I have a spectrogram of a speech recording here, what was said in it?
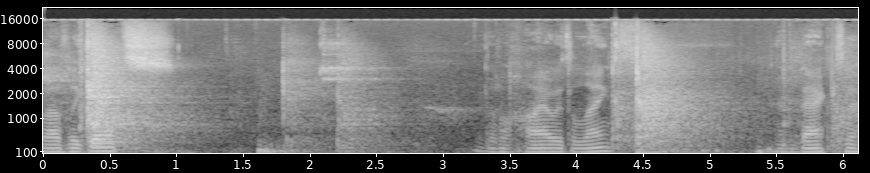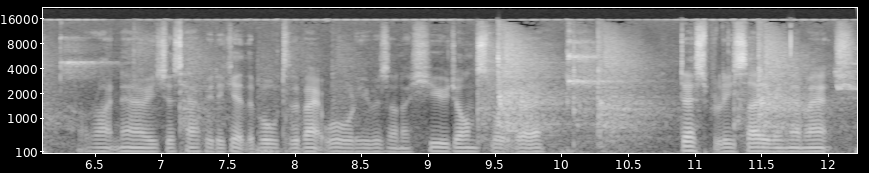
Lovely gets. A little higher with the length. And back to Right now, he's just happy to get the ball to the back wall. He was on a huge onslaught there, desperately saving their match.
